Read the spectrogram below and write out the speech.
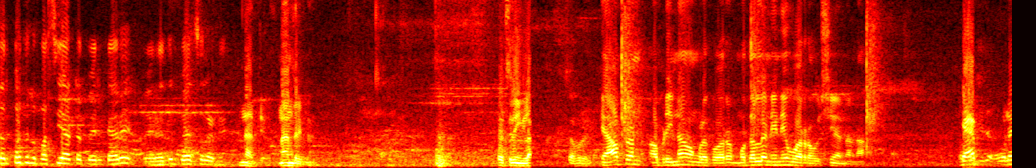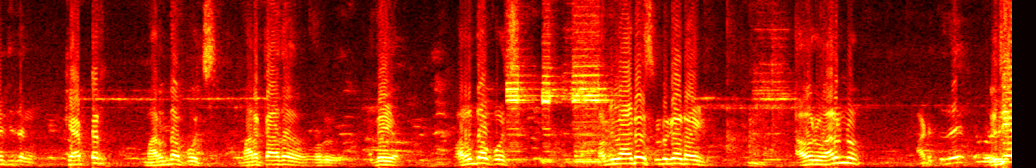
சொர்க்கத்துல பசி ஆற்ற போயிருக்காரு. வேற எதுவும் பேசலன்னு நன்றி. நன்றிங்க. பேசுறீங்களா சரி, கேப்டன் அப்படின்னா உங்களுக்கு வர முதல்ல நினைவு வர்ற விஷயம் என்னன்னா கேப்டன் மறந்தா போச்சு. மறக்காத ஒரு இதயம். மறந்தா போச்சு. தமிழ்நாடு சுடுகாடு அவர் வரணும். அடுத்தது விஜய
